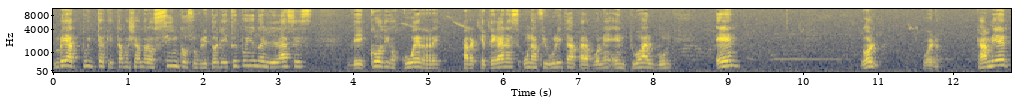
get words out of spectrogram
ve a Twitter que estamos llegando a los 5 suscriptores. Estoy poniendo enlaces de códigos QR para que te ganes una figurita para poner en tu álbum en Gol. Bueno, también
